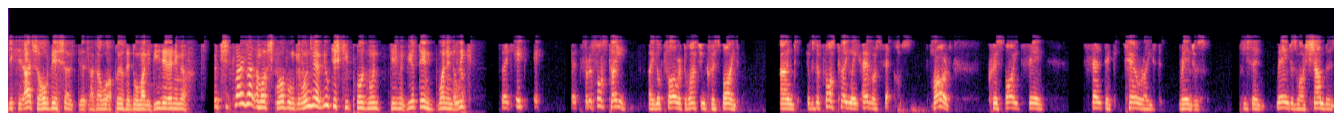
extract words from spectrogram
You can, that's obvious. There's a lot of players that don't want to be there anymore. But try let them all squabble and get on it. We'll just keep plodding on, doing what we're doing, winning the You know, league. like it, it, it for the first time I looked forward to watching Kris Boyd and it was the first time I ever se- heard Kris Boyd saying Celtic terrorised Rangers. He said Rangers were shambles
